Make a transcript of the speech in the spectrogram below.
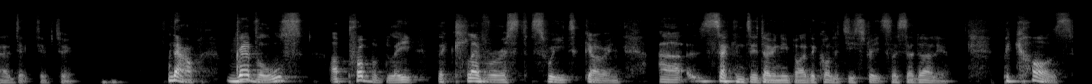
addictive too. Now, revels are probably the cleverest sweet going, uh, seconded only by the quality streets I said earlier. Because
